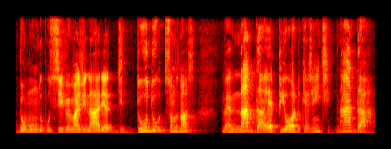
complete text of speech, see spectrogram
do mundo possível, imaginária, de tudo, somos nós. Né? Nada é pior do que a gente. Nada.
